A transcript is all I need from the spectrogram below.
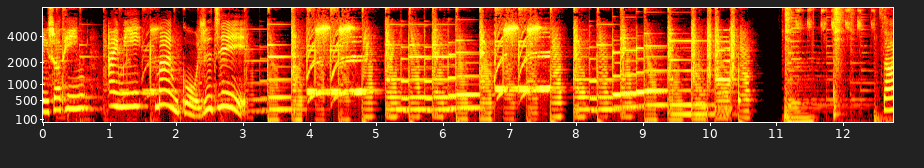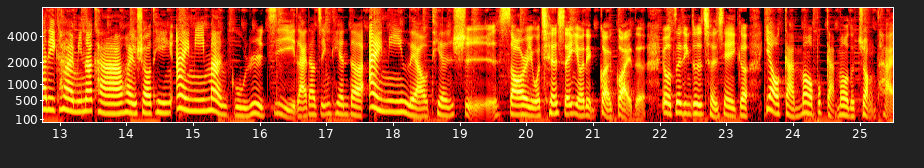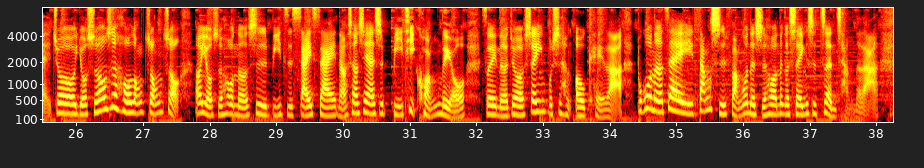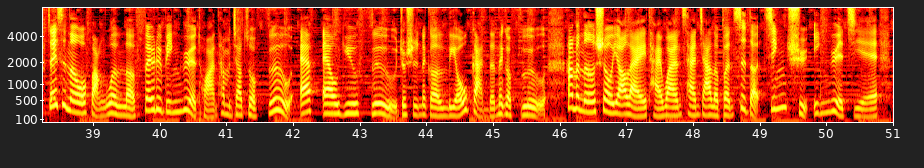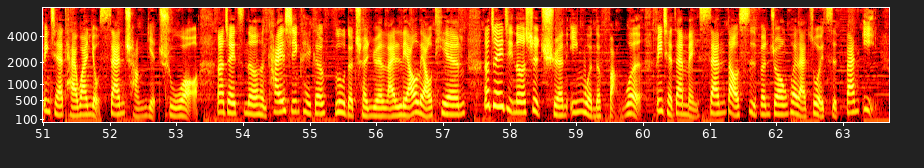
欢迎收听《艾咪曼谷日记》。萨迪卡，米娜卡，欢迎收听《艾咪曼谷日记》。来到今天的艾咪聊天室，Sorry，我今天声音有点怪怪的，因为我最近就是呈现一个要感冒不感冒的状态，就有时候是喉咙肿肿，然后有时候呢是鼻子塞塞，然后像现在是鼻涕狂流，所以呢就声音不是很 OK 啦。不过呢，在当时访问的时候，那个声音是正常的啦。这一次呢，我访问了菲律宾乐团，他们叫做 Flu，F。L U flu 就是那个流感的那个 flu，他们呢受邀来台湾参加了本次的金曲音乐节，并且在台湾有三场演出哦。那这一次呢很开心可以跟 flu 的成员来聊聊天。那这一集呢是全英文的访问，并且在每三到四分钟会来做一次翻译。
